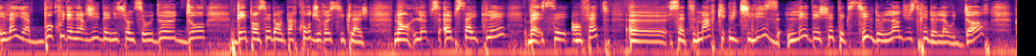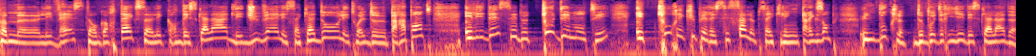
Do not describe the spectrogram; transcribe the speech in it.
et là il y a beaucoup d'énergie, d'émissions de CO2, d'eau dépensée dans le parcours du recyclage. Non, l'upcycler, ben c'est en fait, euh, cette marque utilise les déchets textiles de l'industrie de l'outdoor, comme euh, les vestes en Gore-Tex, les cordes d'escalade, les duvets, les sacs à dos, les toiles de parapente. Et l'idée, c'est de tout démonter et tout récupérer. C'est ça l'upcycling. Par exemple, une boucle de baudrier d'escalade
